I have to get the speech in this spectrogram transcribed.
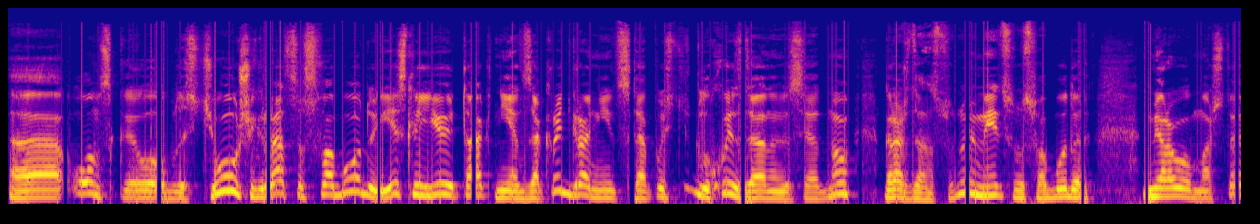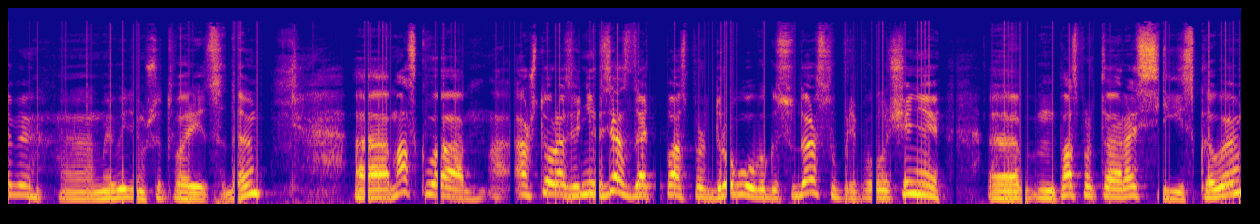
А, Омская область. Чего уж играться в свободу, если ее и так нет? Закрыть границы, опустить глухой занавес и одно гражданство. Ну, имеется в виду свобода в мировом масштабе. А, мы видим, что творится, да? А, Москва. А что, разве нельзя сдать паспорт другого государства при получении э, паспорта российского?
